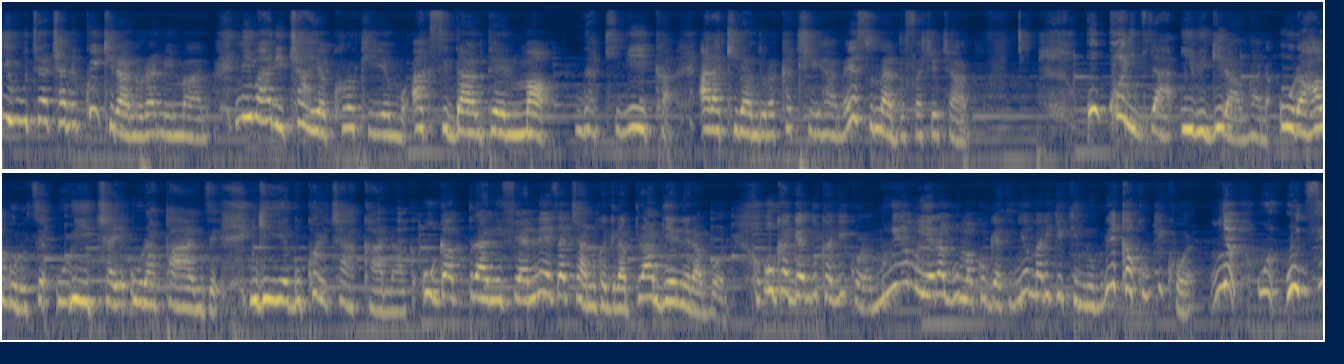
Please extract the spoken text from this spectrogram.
yihutira cyane kwikiranura n'imana. Niba hari icyaha yakorokiyemo accidentelma ntakibika arakirandura akacihana. Yesu nadufashe cyane. Gukora ibyaha ibigirankana urahagurutse uricaye urapanze. Ngiye gukora icyaha kanaka. Ugapuranifiya neza cyane ukagira elabore ukagenda ukagikora. Mwe muyera aguma akubwira ati nyamara iki kintu reka kugikora. Uzi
